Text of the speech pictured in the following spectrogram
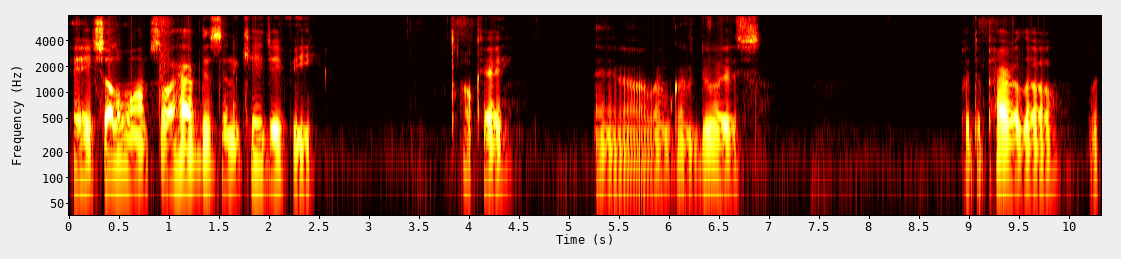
Hey, Shalom. So I have this in the KJV. Okay. And uh, what I'm going to do is put the parallel with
